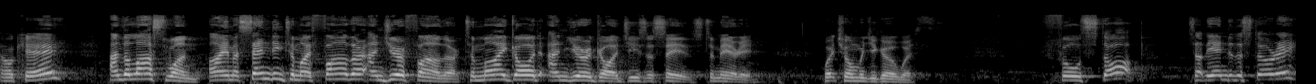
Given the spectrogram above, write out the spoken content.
Okay. And the last one, I am ascending to my Father and your Father, to my God and your God, Jesus says to Mary. Which one would you go with? Full stop? Is that the end of the story?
